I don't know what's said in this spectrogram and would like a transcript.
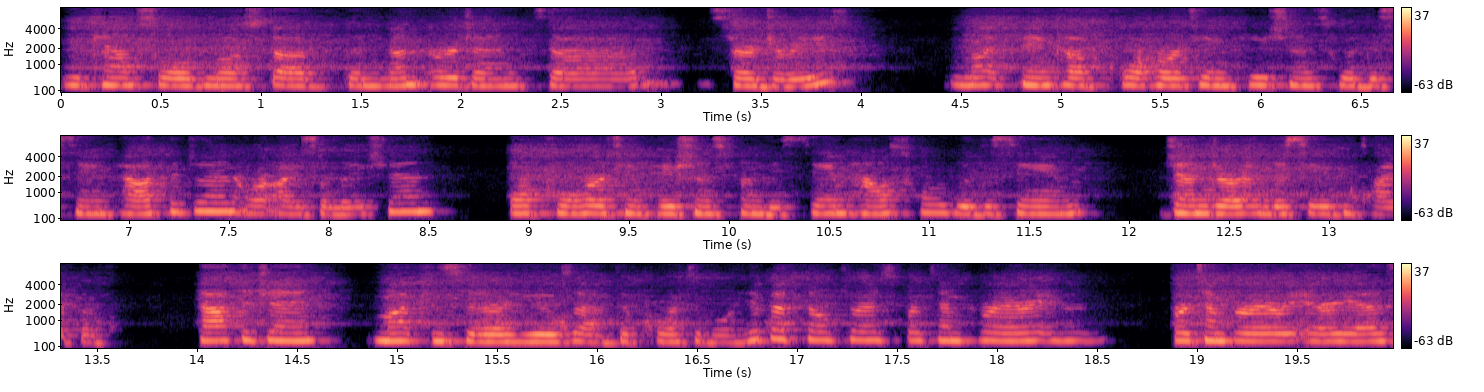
you canceled most of the non-urgent uh, surgeries. You might think of cohorting patients with the same pathogen or isolation. or cohorting patients from the same household with the same gender and the same type of pathogen. Might consider use of the portable HEPA filters for temporary for temporary areas.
